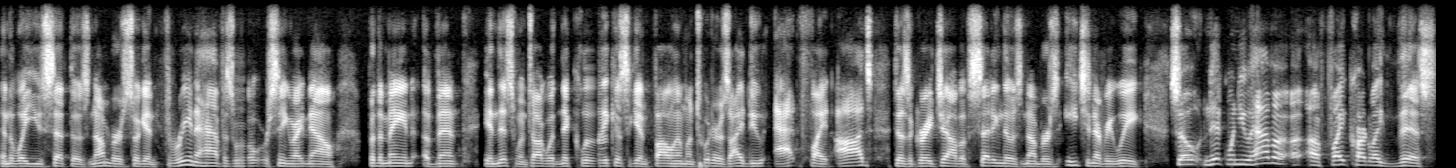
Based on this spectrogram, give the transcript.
in the way you set those numbers. So again, three and a half is what we're seeing right now for the main event in this one. Talk with Nick Kalikas again. Follow him on Twitter as I do at Fight Odds. Does a great job of setting those numbers each and every week. So Nick, when you have a, a fight card card like this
